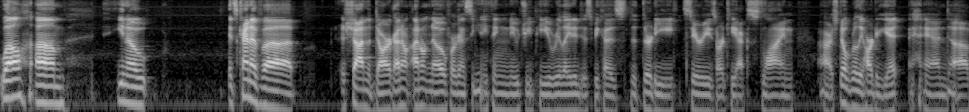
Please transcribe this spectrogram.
Well, um, you know, it's kind of uh, a shot in the dark. I don't I don't know if we're going to see anything new GPU related just because the 30 series RTX line are still really hard to get and uh,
